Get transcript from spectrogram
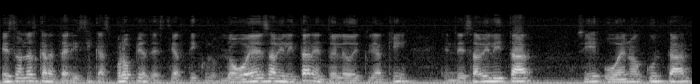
Estas son las características propias de este artículo. Lo voy a deshabilitar, entonces le doy clic aquí en deshabilitar, ¿sí? o en ocultar,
